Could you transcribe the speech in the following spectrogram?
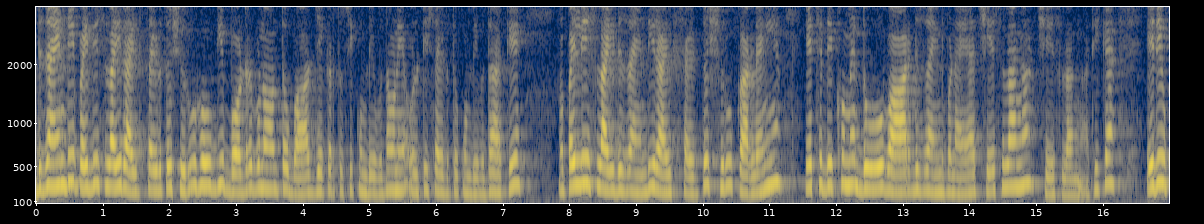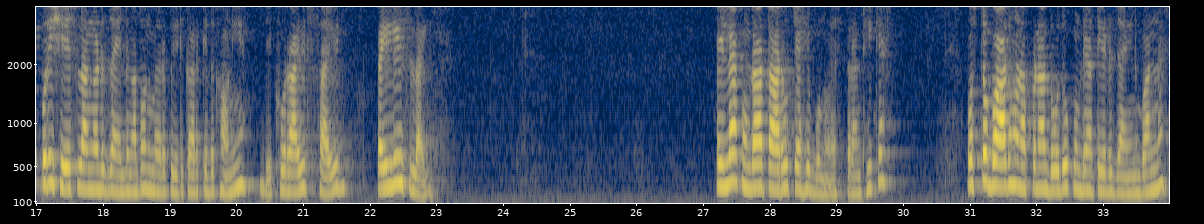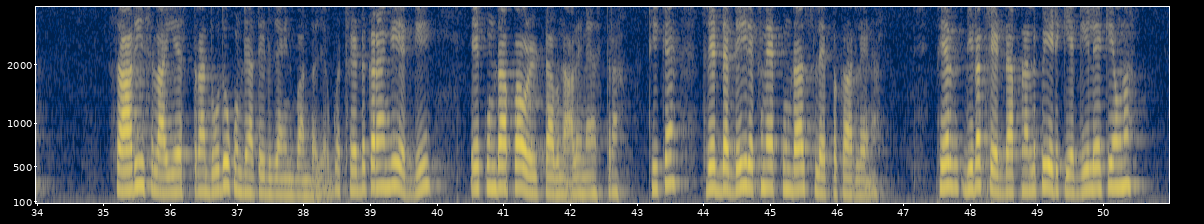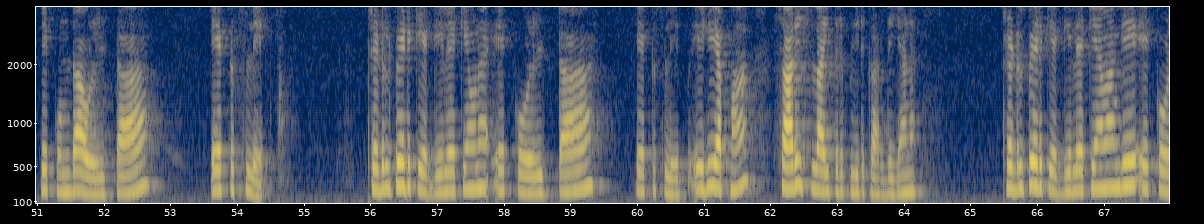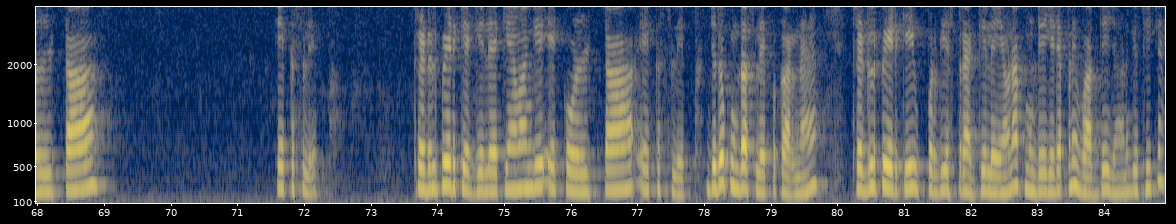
ਡਿਜ਼ਾਈਨ ਦੀ ਪਹਿਲੀ ਸਿਲਾਈ ਰਾਈਟ ਸਾਈਡ ਤੋਂ ਸ਼ੁਰੂ ਹੋਊਗੀ। ਬਾਰਡਰ ਬਣਾਉਣ ਤੋਂ ਬਾਅਦ ਜੇਕਰ ਤੁਸੀਂ ਕੁੰਡੇ ਵਧਾਉਣੇ ਉਲਟੀ ਸਾਈਡ ਤੋਂ ਕੁੰਡੇ ਵਧਾ ਕੇ ਪਹਿਲੀ ਸਿਲਾਈ ਡਿਜ਼ਾਈਨ ਦੀ ਰਾਈਟ ਸਾਈਡ ਤੋਂ ਸ਼ੁਰੂ ਕਰ ਲੈਣੀ ਹੈ ਇੱਥੇ ਦੇਖੋ ਮੈਂ ਦੋ ਵਾਰ ਡਿਜ਼ਾਈਨ ਬਣਾਇਆ 6 ਸਲਾਈਆਂ 6 ਸਲਾਈਆਂ, ਠੀਕ ਹੈ? ਇਹਦੇ ਉੱਪਰ ਹੀ 6 ਸਲਾਈਆਂ ਡਿਜ਼ਾਈਨ ਦੀਆਂ ਤੁਹਾਨੂੰ ਮੈਂ ਰਿਪੀਟ ਕਰਕੇ ਦਿਖਾਉਣੀ ਹੈ ਦੇਖੋ, ਰਾਈਟ ਸਾਈਡ, ਪਹਿਲੀ ਸਿਲਾਈ। ਪਹਿਲਾ ਕੁੰਡਾ ਤਾਰੋ ਚਾਹੇ ਬੁਣੋ ਇਸ ਤਰ੍ਹਾਂ, ਠੀਕ ਹੈ? ਉਸ ਤੋਂ ਬਾਅਦ ਹੁਣ ਆਪਣਾ ਦੋ ਦੋ ਕੁੰਡਿਆਂ ਤੇ ਡਿਜ਼ਾਈਨ ਬਣਨਾ ਸਾਰੀ ਸਿਲਾਈ ਇਸ ਤਰ੍ਹਾਂ ਦੋ ਦੋ ਕੁੰਡਿਆਂ ਤੇ ਡਿਜ਼ਾਈਨ ਬਣਦਾ ਜਾਊਗਾ। ਥ੍ਰੈਡ ਕਰਾਂਗੇ ਅੱਗੇ। ਇਹ ਕੁੰਡਾ ਆਪਾਂ ਉਲਟਾ ਬਣਾ ਲੈਣਾ ਇਸ ਤਰ੍ਹਾਂ, ਠੀਕ ਹੈ? ਥ੍ਰੈਡ ਅੱਗੇ ਹੀ ਰੱਖਣਾ, ਇੱਕ ਕੁੰਡਾ ਸਲਿੱਪ ਕਰ ਲੈਣਾ। ਫਿਰ ਜਿਹੜਾ ਥ੍ਰੈਡ ਆਪਣਾ ਲਪੇਟ ਕੇ ਅੱਗੇ ਲੈ ਕੇ ਆਉਣਾ। ਇਹ ਕੁੰਡਾ ਉਲਟਾ, ਇੱਕ ਸਲਿੱਪ ਥ੍ਰੈਡ ਲਪੇਟ ਕੇ ਅੱਗੇ ਲੈ ਕੇ ਆਉਣਾ ਇੱਕ ਉਲਟਾ ਇੱਕ ਸਲਿੱਪ ਇਹੀ ਆਪਾਂ ਸਾਰੀ ਸਿਲਾਈ ਤੇ ਰਿਪੀਟ ਕਰਦੇ ਜਾਣਾ ਥ੍ਰੈਡ ਲਪੇਟ ਕੇ ਅੱਗੇ ਲੈ ਕੇ ਆਵਾਂਗੇ ਇੱਕ ਉਲਟਾ ਇੱਕ ਸਲਿੱਪ ਥ੍ਰੈਡ ਲਪੇਟ ਕੇ ਅੱਗੇ ਲੈ ਕੇ ਆਵਾਂਗੇ ਇੱਕ ਉਲਟਾ ਇੱਕ ਸਲਿੱਪ ਜਦੋਂ ਕੁੰਡਾ ਸਲਿੱਪ ਕਰਨਾ ਹੈ ਥ੍ਰੈਡ ਲਪੇਟ ਕੇ ਉੱਪਰ ਦੀ ਇਸ ਤਰ੍ਹਾਂ ਅੱਗੇ ਲੈ ਆਉਣਾ ਕੁੰਡੇ ਜਿਹੜੇ ਆਪਣੇ ਵੱਧਦੇ ਜਾਣਗੇ ਠੀਕ ਹੈ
